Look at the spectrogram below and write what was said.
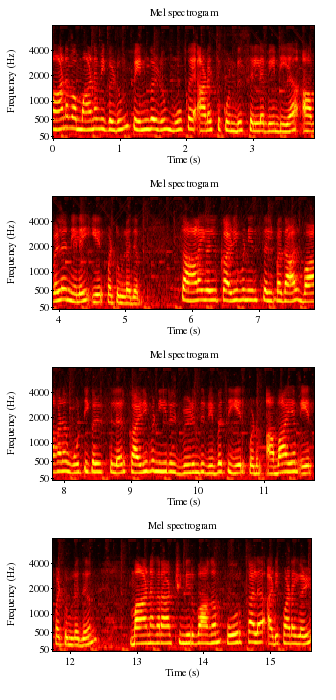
மாணவ மாணவிகளும் பெண்களும் மூக்கை அடைத்து கொண்டு செல்ல வேண்டிய அவல நிலை ஏற்பட்டுள்ளது. சாலையில் கழிவுநீர் செல்வதால் வாகன ஓட்டிகள் சிலர் கழிவு நீரில் விழுந்து விபத்து ஏற்படும் அபாயம் ஏற்பட்டுள்ளது. மாநகராட்சி நிர்வாகம் போர்க்கால அடிப்படையில்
